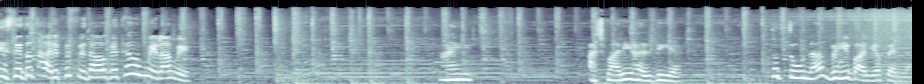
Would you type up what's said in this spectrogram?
इसलिए तो थारे पे फिदा हो गए थे वो मेला में। भाई आज हमारी हल्दी है। तो तू ना वही बालियाँ पहनना।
